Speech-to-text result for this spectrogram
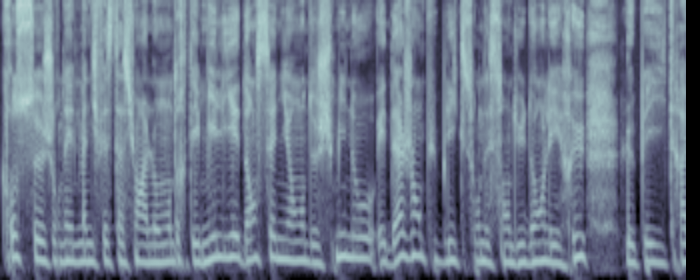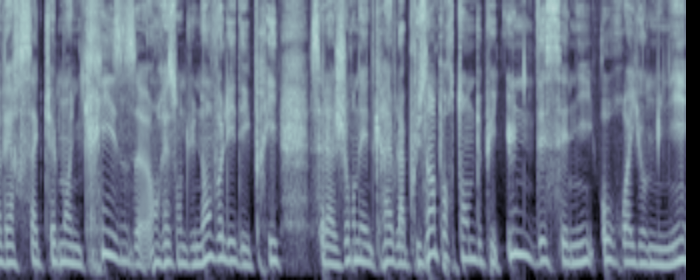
Grosse journée de manifestation à Londres. Des milliers d'enseignants, de cheminots et d'agents publics sont descendus dans les rues. Le pays traverse actuellement une crise en raison d'une envolée des prix. C'est la journée de grève la plus importante depuis une décennie au Royaume-Uni.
